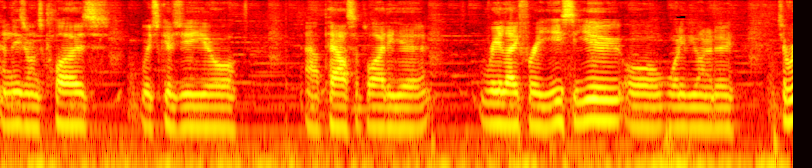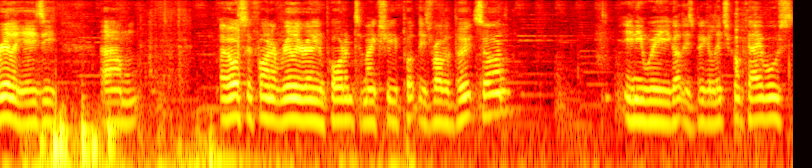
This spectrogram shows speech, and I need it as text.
and these ones close which gives you your uh, power supply to your relay free ECU or whatever you want to do. So really easy. Um, I also find it really, really important to make sure you put these rubber boots on anywhere you got these big electrical cables.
